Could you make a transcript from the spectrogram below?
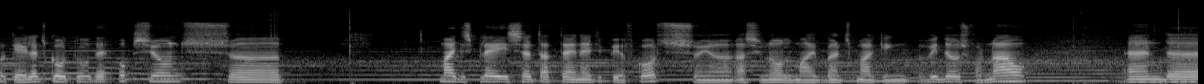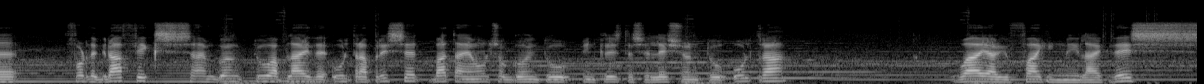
okay let's go to the options. Uh, my display is set at 1080p of course. Uh, as in all my benchmarking videos for now. And uh, for the graphics I'm going to apply the ultra preset but I am also going to increase the selection to ultra. Why are you fucking me like this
